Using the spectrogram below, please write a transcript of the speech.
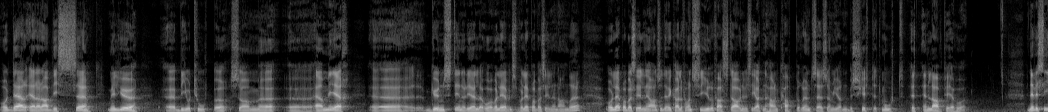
Og der er det da visse miljøbiotoper som eh, er mer eh, gunstig når det gjelder overlevelse for leprabasillen enn andre. Og Leprabasillen er altså det vi kaller for en syrefast stav. Dvs. Si at den har en kappe rundt seg som gjør den beskyttet mot et, en lav pH. Det vil si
